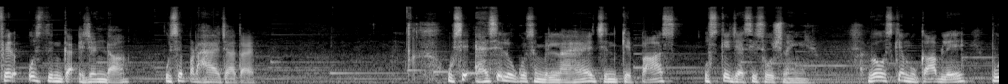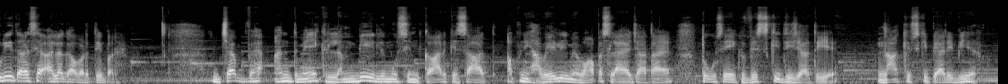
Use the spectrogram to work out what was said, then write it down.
फिर उस दिन का एजेंडा उसे पढ़ाया जाता है। उसे ऐसे लोगों से मिलना है जिनके पास उसके जैसी सोच नहीं है। वह उसके मुकाबले पूरी तरह से अलग आवर्ती पर है। जब वह अंत में एक लंबी लिमुसिन कार के साथ अपनी हवेली में वापस लाया जाता है तो उसे एक विस्की दी जाती है। ना कि उसकी प्यारी बियर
